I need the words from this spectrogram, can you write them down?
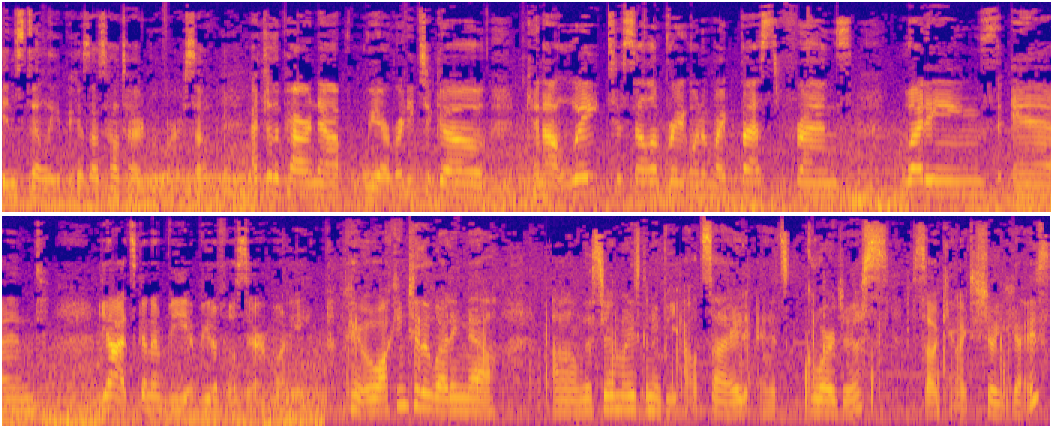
instantly because that's how tired we were. So after the power nap, we are ready to go. Cannot wait to celebrate one of my best friends' weddings. And yeah, it's gonna be a beautiful ceremony. Okay, we're walking to the wedding now. Um, the ceremony is gonna be outside and it's gorgeous. So I can't wait to show you guys.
